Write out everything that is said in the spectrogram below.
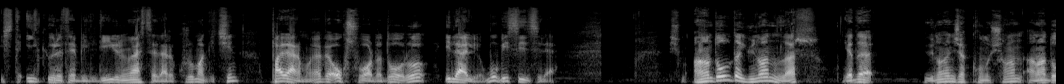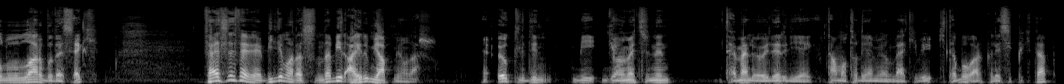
işte ilk üretebildiği üniversiteleri kurmak için Palermo'ya ve Oxford'a doğru ilerliyor. Bu bir silsile. Şimdi Anadolu'da Yunanlılar ya da Yunanca konuşan Anadolulular bu desek, felsefe ve bilim arasında bir ayrım yapmıyorlar. Yani Öklid'in bir geometrinin temel öğeleri diye tam hatırlayamıyorum belki bir kitabı var, klasik bir kitap.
